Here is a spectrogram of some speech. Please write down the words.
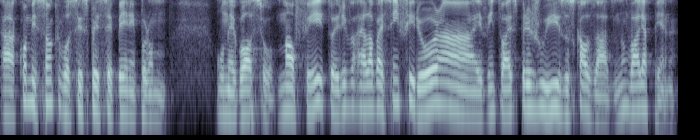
a comissão que vocês perceberem por um, um negócio mal feito, ele, ela vai ser inferior a eventuais prejuízos causados. Não vale a pena.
